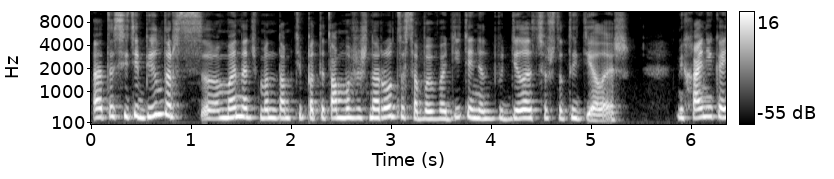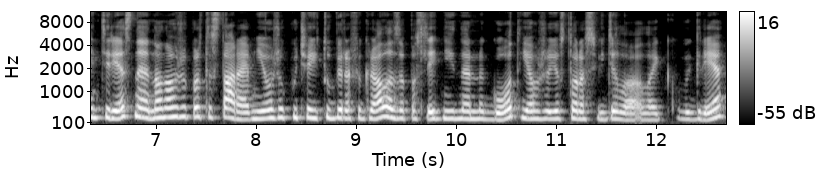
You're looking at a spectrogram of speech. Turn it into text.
Это City Builders с менеджментом, типа, ты там можешь народ за собой водить, они будут делать все, что ты делаешь. Механика интересная, но она уже просто старая. В нее уже куча ютуберов играла за последний, наверное, год. Я уже ее сто раз видела like, в игре.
